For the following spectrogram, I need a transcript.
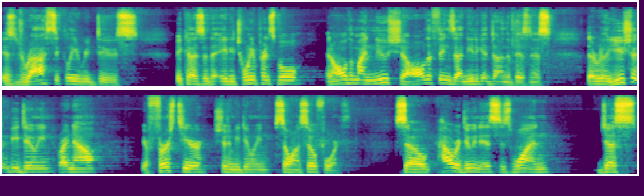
is drastically reduced because of the 80 20 principle and all the minutiae, all the things that need to get done in the business that really you shouldn't be doing right now, your first tier shouldn't be doing, so on and so forth. So, how we're doing this is one, just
